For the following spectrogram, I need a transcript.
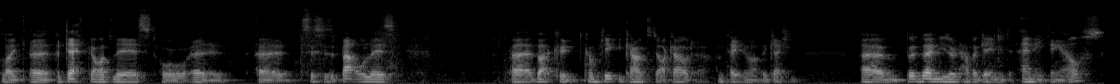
like a, a Death Guard list, or a, a Sisters of Battle list. Uh, that could completely counter Dark Eldar and take them out of the game. Um, but then you don't have a game into anything else.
